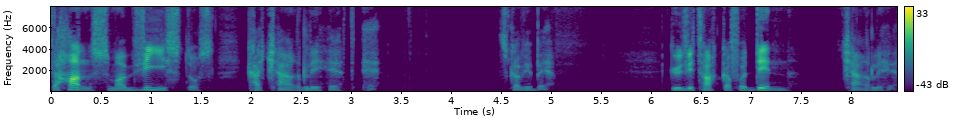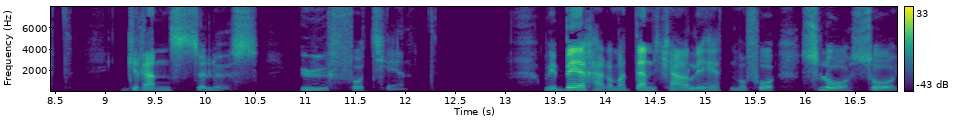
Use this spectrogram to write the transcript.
til Han som har vist oss hva kjærlighet er. Skal vi be. Gud, vi takker for din kjærlighet. Grenseløs, ufortjent. Og Vi ber Herre om at den kjærligheten må få slå så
